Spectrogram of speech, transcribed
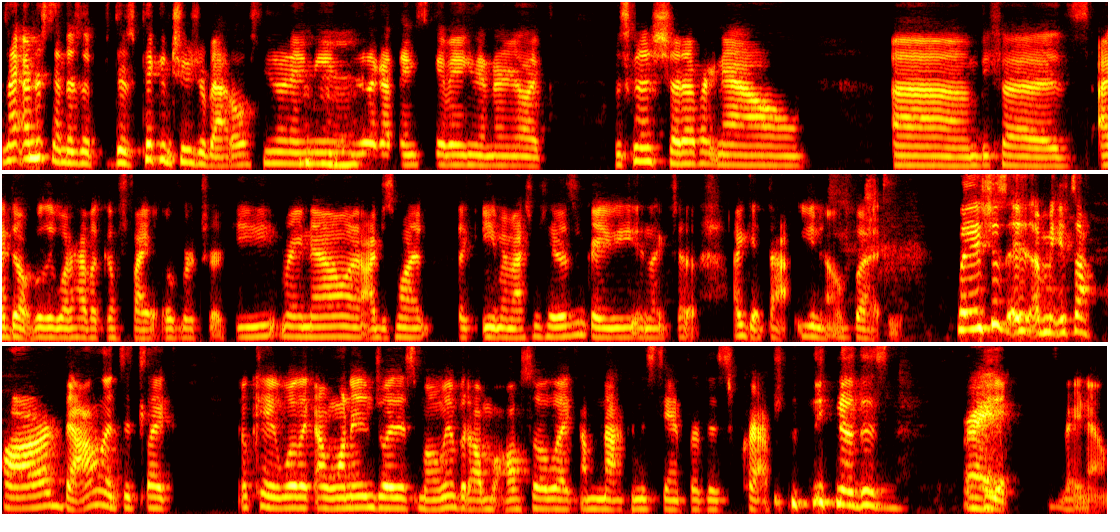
and I understand there's a there's pick and choose your battles, you know what I mean? Mm-hmm. Like at Thanksgiving and then you're like, I'm just gonna shut up right now um, because I don't really want to have like a fight over turkey right now, and I just want to like eat my mashed potatoes and gravy and like to, I get that, you know, but but it's just it, I mean it's a hard balance. It's like okay, well like I want to enjoy this moment, but I'm also like I'm not going to stand for this crap, you know, this right right now.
